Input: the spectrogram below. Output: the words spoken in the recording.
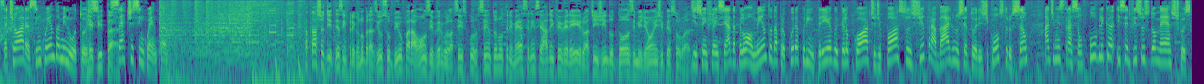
7 horas 50 minutos. Repita. 7h50. A taxa de desemprego no Brasil subiu para 11,6% no trimestre encerrado em fevereiro, atingindo 12 milhões de pessoas. Isso influenciada pelo aumento da procura por emprego e pelo corte de postos de trabalho nos setores de construção, administração pública e serviços domésticos,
